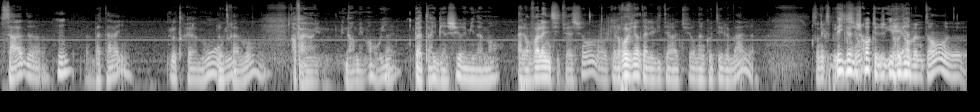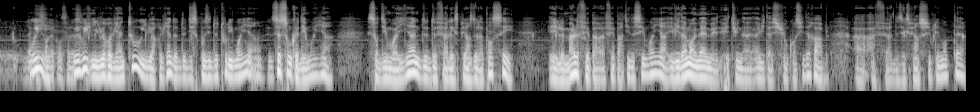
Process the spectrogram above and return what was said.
Sade, hmm. Bataille. L'autre Amont. L'autre Amont. Enfin, énormément, oui. Bataille, bien sûr, éminemment. Alors voilà une situation dans laquelle revient à la littérature d'un côté le mal, son exposition. je crois que il revient... en même temps, euh, la oui, de la consolation. Oui, oui, il lui revient tout. Il lui revient de, disposer de tous les moyens. Ce sont que des moyens. Ce sont des moyens de, de faire l'expérience de la pensée. Et le mal fait, partie de ces moyens. Évidemment, et même est une invitation considérable à, faire des expériences supplémentaires.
